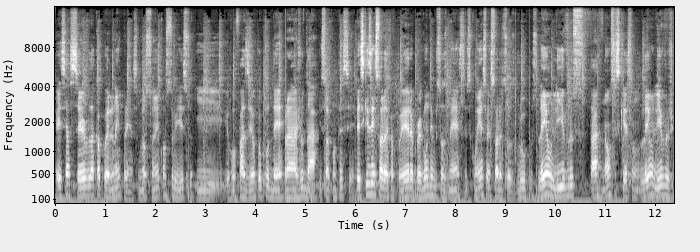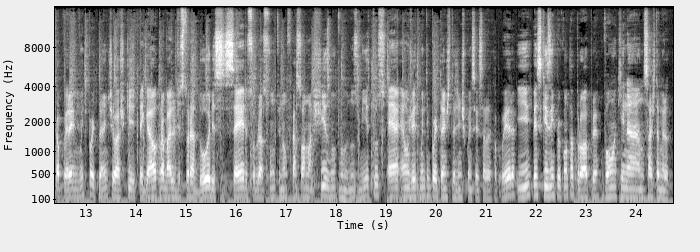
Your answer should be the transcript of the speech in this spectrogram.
esse acervo da capoeira na imprensa. Meu sonho é construir isso e eu vou fazer o que eu puder para ajudar isso a acontecer. Pesquisem a história da capoeira, perguntem para seus mestres, conheçam a história dos seus grupos, leiam livros, tá? Não se esqueçam, leiam livros de capoeira, é muito importante. Eu acho que pegar o trabalho de historiadores sérios sobre o assunto e não ficar só no achismo, no, nos mitos, é, é, um jeito muito importante da gente conhecer a história da capoeira. E pesquisem por conta própria, vão aqui na, no site da Meroteca,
